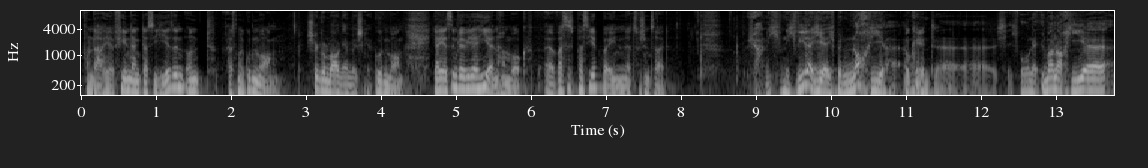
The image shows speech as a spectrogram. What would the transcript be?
Von daher vielen Dank, dass Sie hier sind und erstmal guten Morgen. Schönen guten Morgen, Herr Mischke. Guten Morgen. Ja, jetzt sind wir wieder hier in Hamburg. Äh, was ist passiert bei Ihnen in der Zwischenzeit? Ja, nicht, nicht wieder hier, ich bin noch hier. Okay. Und äh, ich, ich wohne immer noch hier.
